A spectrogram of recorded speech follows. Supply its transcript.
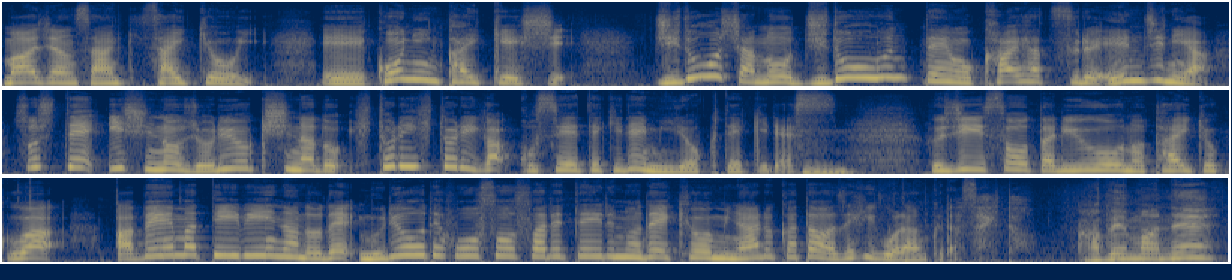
麻雀最最強位、えー公認会計士。自動車の自動運転を開発するエンジニア。そして医師の女流棋士など一人一人が個性的で魅力的です、うん。藤井聡太竜王の対局はアベーマ TV などで無料で放送されているので興味のある方はぜひご覧くださいとアベマね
